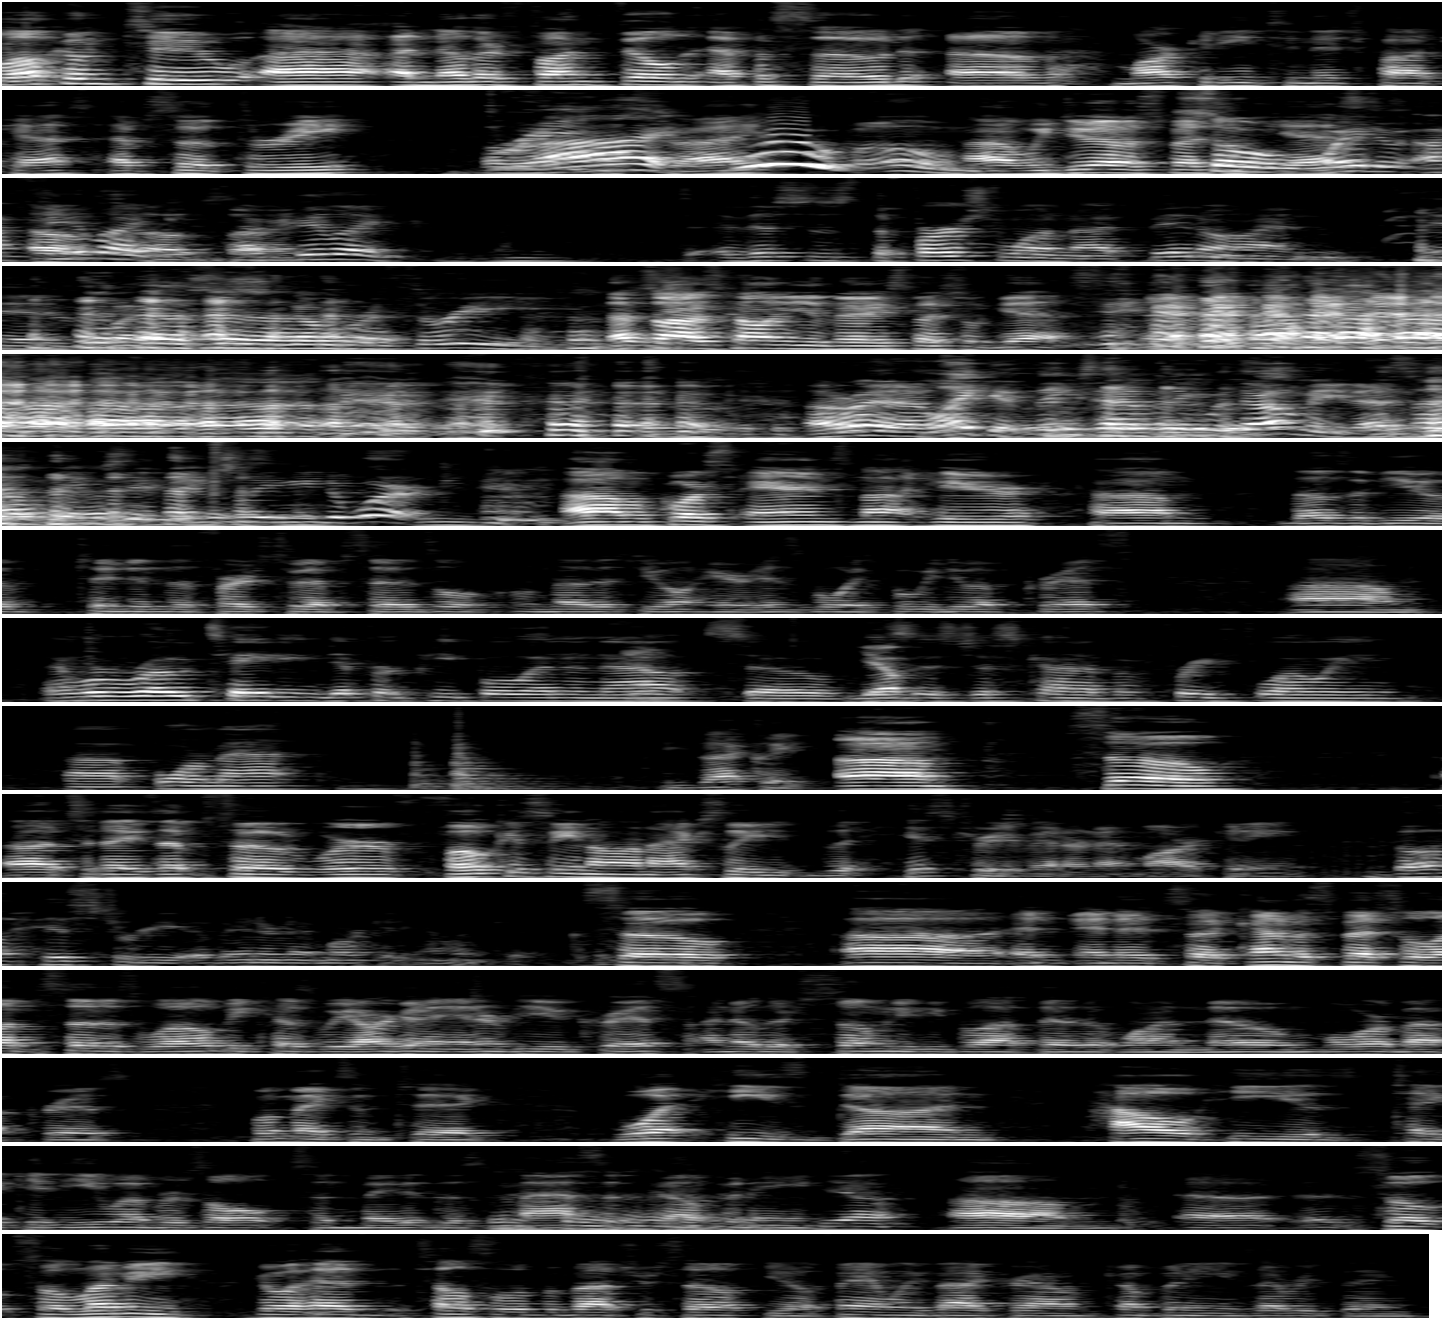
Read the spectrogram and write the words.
welcome to uh, another fun-filled episode of Marketing to Niche podcast, episode three. All right. That's right. Woo. Boom. Uh, we do have a special so guest. wait, a minute, I feel Oh, like oh, sorry. I feel like th- this is the first one I've been on, and, but this is number three. That's why I was calling you a very special guest. All right, I like it. Things happening without me. That's how things eventually need to work. um, of course, Aaron's not here. Um, those of you who have tuned into the first two episodes will, will notice you won't hear his voice, but we do have Chris. Um, And we're rotating different people in and out, so Yep. this is just kind of a free flowing uh, format. Exactly. Um, so uh, today's episode, we're focusing on actually the history of internet marketing. The history of internet marketing. I like it. So, uh, and and it's a kind of a special episode as well because we are going to interview Chris. I know there's so many people out there that want to know more about Chris, what makes him tick, what he's done, how he has taken eWeb results and made it this massive company. Yeah. Um, uh, so so let me go ahead. Tell us a little bit about yourself. You know, family background, companies, everything.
